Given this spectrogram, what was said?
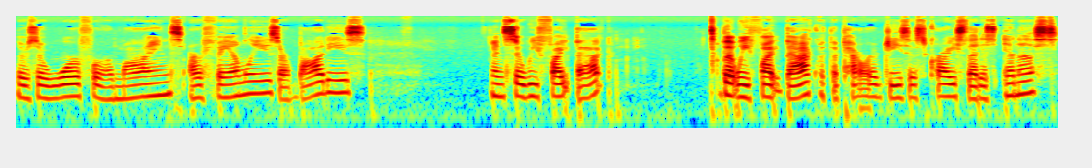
There's a war for our minds, our families, our bodies. And so we fight back. But we fight back with the power of Jesus Christ that is in us.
